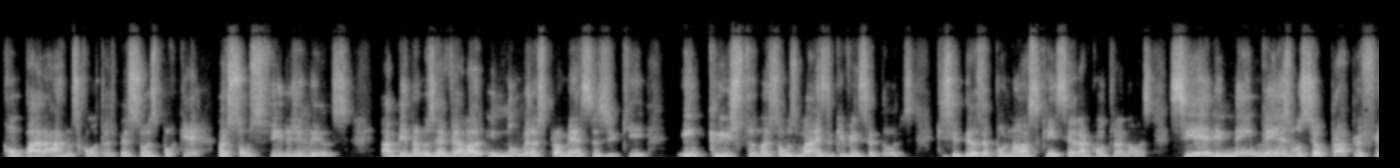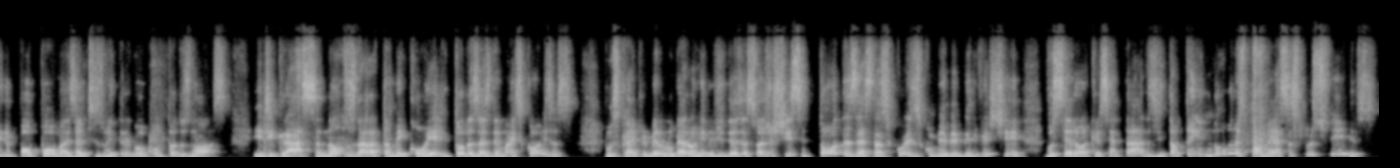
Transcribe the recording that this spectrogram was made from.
comparar-nos com outras pessoas, porque nós somos filhos de Deus. A Bíblia nos revela inúmeras promessas de que em Cristo nós somos mais do que vencedores. Que se Deus é por nós, quem será contra nós? Se ele nem mesmo o seu próprio filho poupou, mas antes o entregou por todos nós, e de graça não nos dará também com ele todas as demais coisas? Buscar em primeiro lugar o reino de Deus e a sua justiça, e todas estas coisas, comer, beber e vestir, vos serão acrescentadas. Então tem inúmeras promessas para os filhos.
